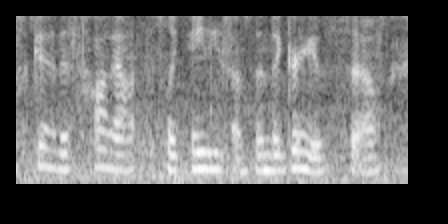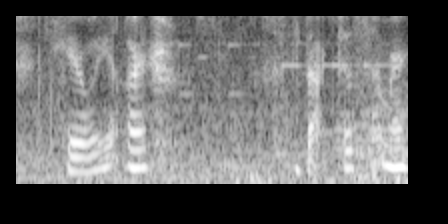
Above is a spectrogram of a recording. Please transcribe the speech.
Feels good. It's hot out. It's like 80 something degrees. So here we are. Back to summer.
